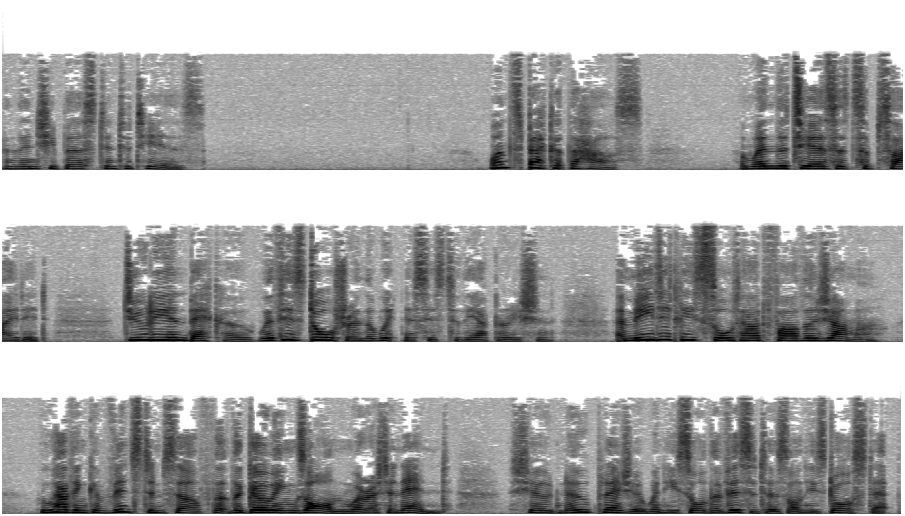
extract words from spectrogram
and then she burst into tears. Once back at the house, and when the tears had subsided, Julian Beco, with his daughter and the witnesses to the apparition, immediately sought out Father Jamin, who, having convinced himself that the goings-on were at an end, showed no pleasure when he saw the visitors on his doorstep.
